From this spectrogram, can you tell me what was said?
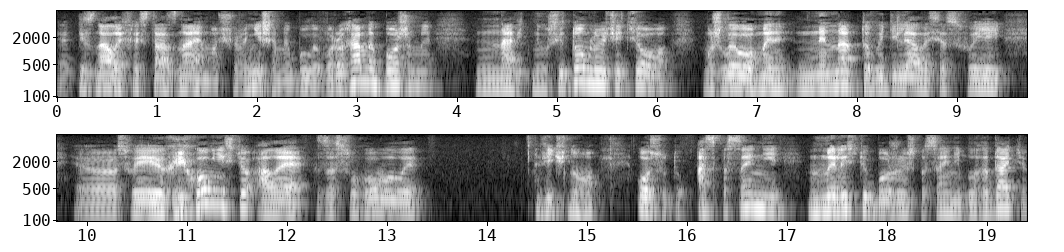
е, пізнали Христа, знаємо, що раніше ми були ворогами Божими, навіть не усвідомлюючи цього. Можливо, ми не надто виділялися своєю, е, своєю гріховністю, але заслуговували вічного осуду, а спасенні милістю Божою, спасенні благодаттю.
